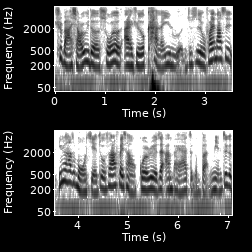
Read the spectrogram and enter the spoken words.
去把小玉的所有的 IG 都看了一轮。就是我发现他是因为他是摩羯座，所以他非常有规律的在安排他整个版面，这个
